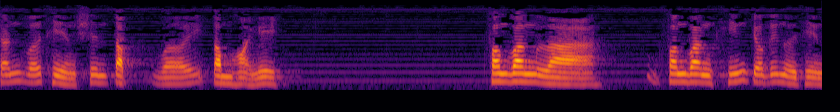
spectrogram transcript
sánh với thiền sinh tập với tâm hoài nghi. Phân vân là, phân vân khiến cho cái người thiền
